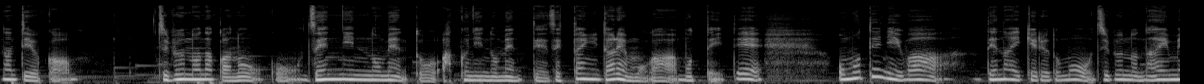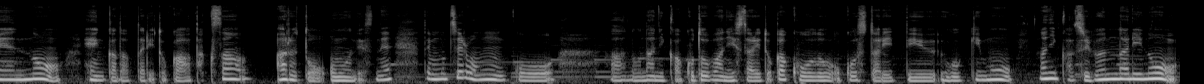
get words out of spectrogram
なんていうか自分の中のこう善人の面と悪人の面って絶対に誰もが持っていて表には出ないけれども自分の内面の変化だったりとかたくさんあると思うんですね。でもちろんこうあの何か言葉にしたりとか行動を起こしたりっていう動きも何か自分なりの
